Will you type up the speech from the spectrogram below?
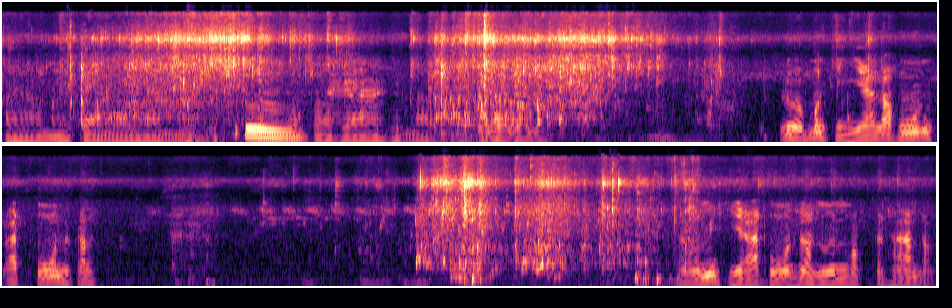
ปลามันมีแต่มองหนังนี่ อืมพวกเขาแย่ขึ้นมารวมมันกินยาแล้วโหนอัดโหนกันแล้วมันไม่เกี่ยอัดโหนนั่นมันบ่เป็นหาดอก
